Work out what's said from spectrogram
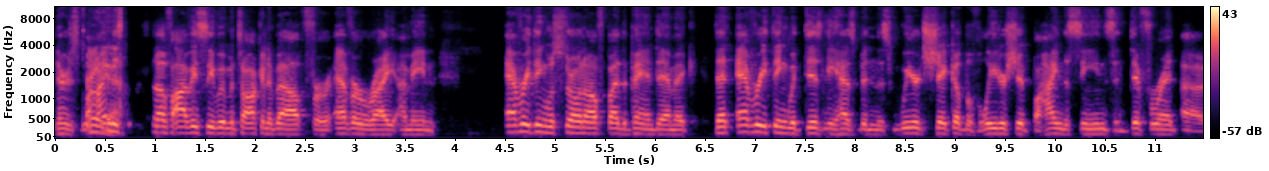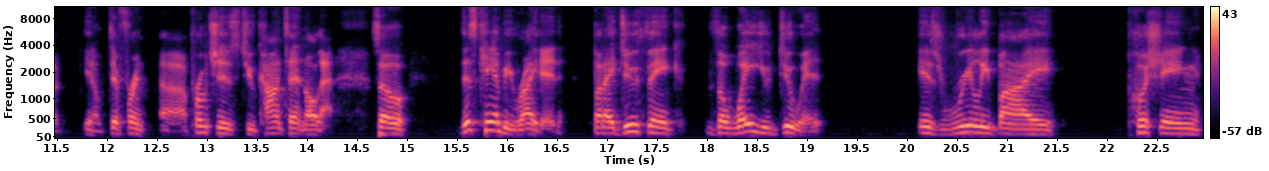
there's behind oh, yeah. the stuff, obviously, we've been talking about forever, right? I mean, everything was thrown off by the pandemic. Then everything with Disney has been this weird shakeup of leadership behind the scenes and different, uh, you know, different uh, approaches to content and all that. So this can be righted, but I do think the way you do it is really by pushing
